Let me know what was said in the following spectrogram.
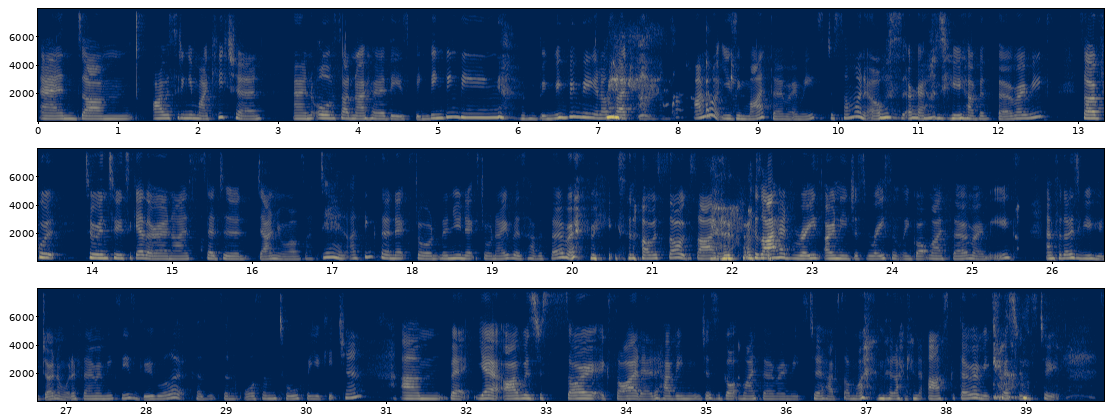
and um, I was sitting in my kitchen and all of a sudden I heard these bing, bing, bing, bing, bing, bing, bing, bing. And I was like, I'm not using my Thermomix. Does someone else around here have a Thermomix? So I put two and two together and I said to Daniel, I was like, Dan, I think the next door, the new next door neighbors have a Thermomix. And I was so excited because I had re- only just recently got my Thermomix. And for those of you who don't know what a Thermomix is, Google it because it's an awesome tool for your kitchen. Um, but yeah, I was just so excited having just got my Thermomix to have someone that I can ask Thermomix questions to.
